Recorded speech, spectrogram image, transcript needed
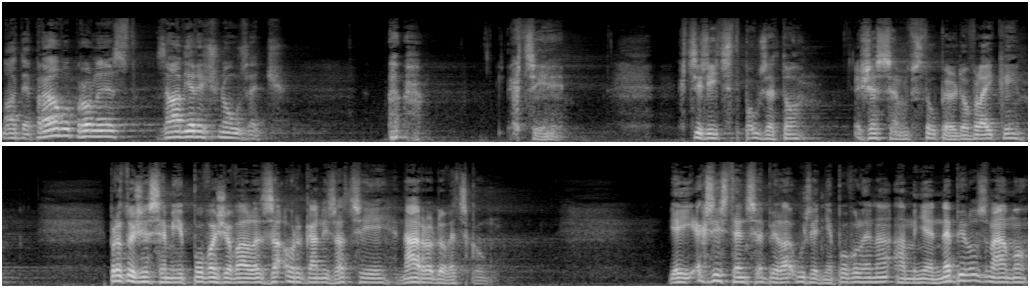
máte právo pronést závěrečnou řeč. Chci, chci říct pouze to, že jsem vstoupil do vlajky, protože jsem ji považoval za organizaci národoveckou. Její existence byla úředně povolena a mně nebylo známo,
